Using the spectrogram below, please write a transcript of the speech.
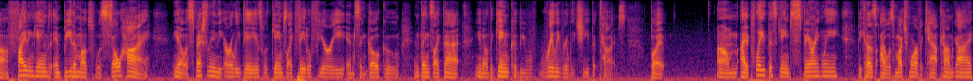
uh, fighting games and beat 'em ups was so high, you know, especially in the early days with games like Fatal Fury and Sengoku and things like that. You know, the game could be really, really cheap at times. But um, I played this game sparingly because I was much more of a Capcom guy,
